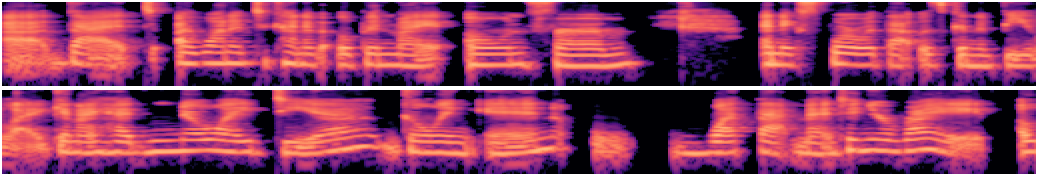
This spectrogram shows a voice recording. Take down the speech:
uh, that I wanted to kind of open my own firm and explore what that was going to be like. And I had no idea going in what that meant. And you're right, a,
